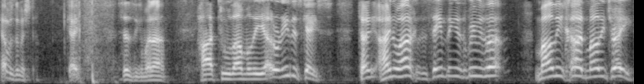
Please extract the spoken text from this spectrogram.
That was the Mishnah. Okay, says the Gemara. Hatu lamali. I don't need this case. It's the same thing as the previous one. Mali chad, mali trey.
